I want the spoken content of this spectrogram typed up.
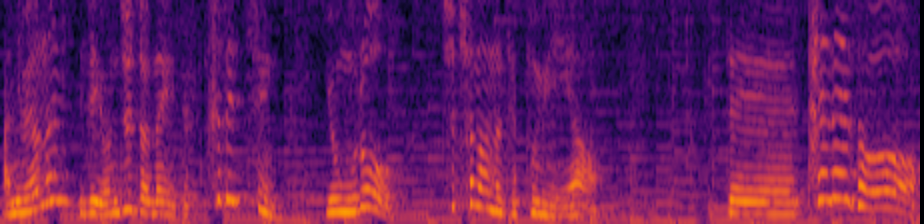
아니면은 이제 연주 전에 이제 스트레칭 용으로 추천하는 제품이에요. 이제 10에서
